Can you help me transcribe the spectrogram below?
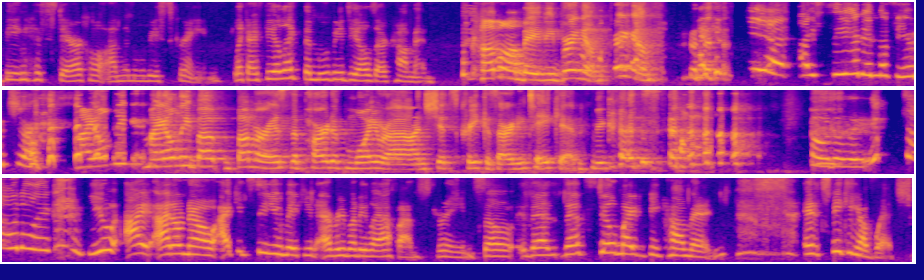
being hysterical on the movie screen. Like, I feel like the movie deals are coming. Come on, baby, bring them, bring them. I can see it. I see it in the future. my only my only bu- bummer is the part of Moira on Schitt's Creek is already taken because totally. Totally. You i i don't know. I could see you making everybody laugh on screen. So that that still might be coming. And speaking of which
